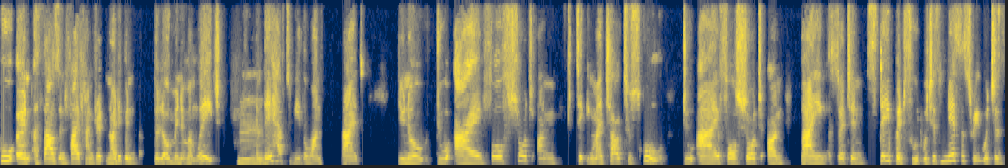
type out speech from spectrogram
who earn a thousand five hundred not even below minimum wage mm. and they have to be the ones decide you know do i fall short on taking my child to school? Do I fall short on buying a certain staple food, which is necessary, which is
